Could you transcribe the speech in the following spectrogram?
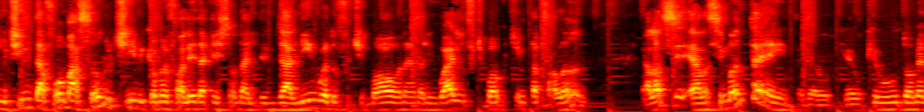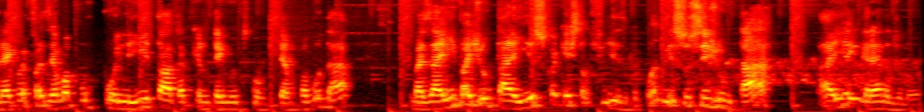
do, time, da formação do time, como eu falei da questão da, da língua do futebol, né, da linguagem do futebol que o time está falando, ela se, ela se mantém, entendeu? O que, o que o Domenech vai fazer é uma um até porque não tem muito tempo para mudar. Mas aí vai juntar isso com a questão física. Quando isso se juntar, aí engrena de novo.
